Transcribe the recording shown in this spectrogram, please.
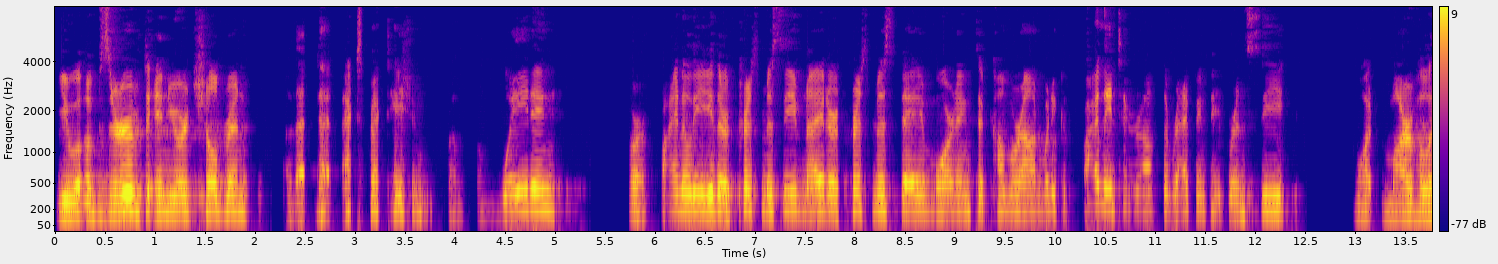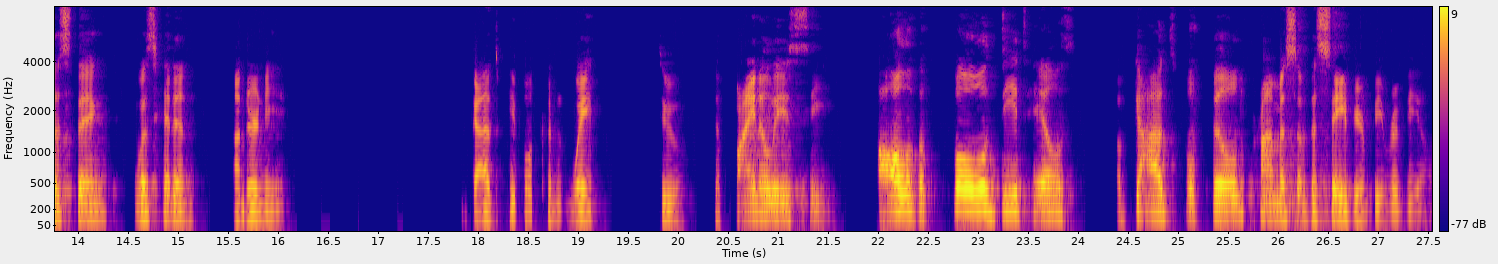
you observed in your children, uh, that, that expectation of, of waiting for finally either Christmas Eve night or Christmas Day morning to come around when you could finally tear off the wrapping paper and see what marvelous thing was hidden underneath. God's people couldn't wait to, to finally see all of the full details of God's fulfilled promise of the Savior be revealed.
